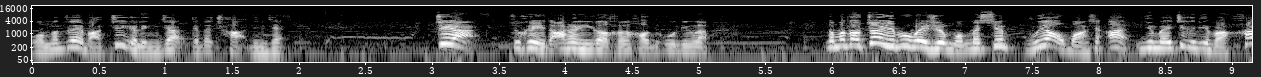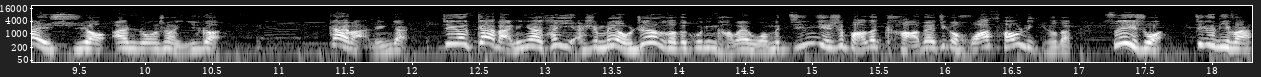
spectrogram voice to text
我们再把这个零件给它插进去，这样就可以达成一个很好的固定了。那么到这一步为止，我们先不要往下按，因为这个地方还需要安装上一个盖板零件。这个盖板零件它也是没有任何的固定卡位，我们仅仅是把它卡在这个滑槽里头的。所以说这个地方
